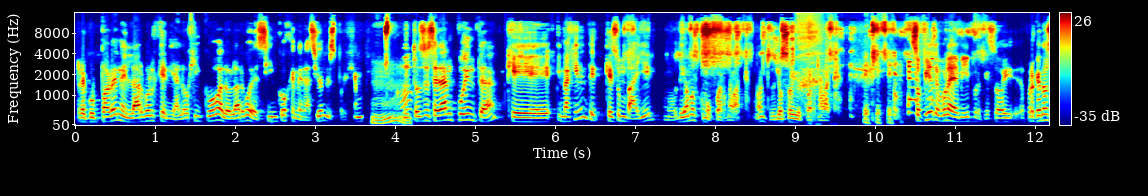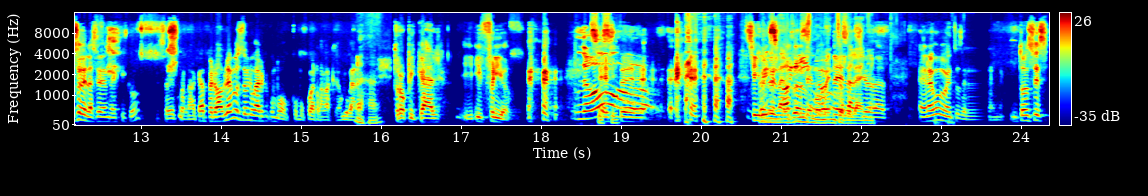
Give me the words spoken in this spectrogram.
recuperan el árbol genealógico a lo largo de cinco generaciones, por ejemplo. Mm. Entonces se dan cuenta que, imagínate que es un valle, como, digamos como Cuernavaca, ¿no? Entonces yo soy de Cuernavaca. Sofía se burla de mí porque soy, porque no soy de la Ciudad de México, soy de Cuernavaca, pero hablemos de un lugar como, como Cuernavaca, un lugar Ajá. tropical y, y frío. No. Este, sí, vives en más algunos hacia el norte momentos de la del año. ciudad. En algunos momentos del año. Entonces,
